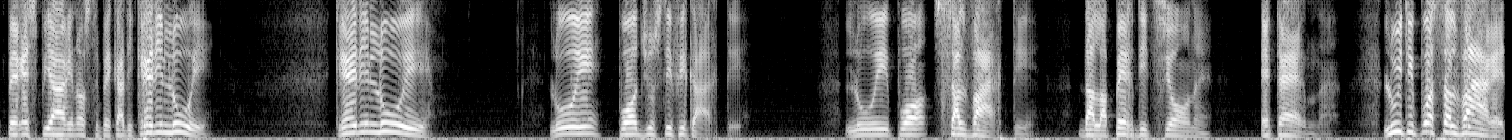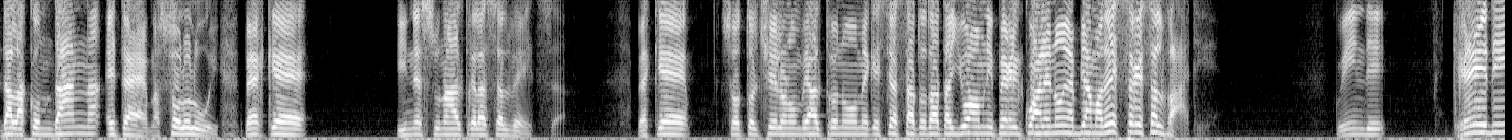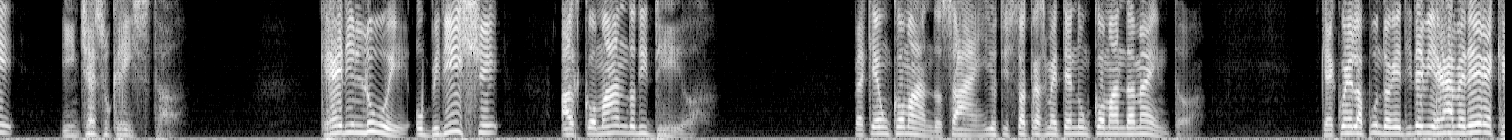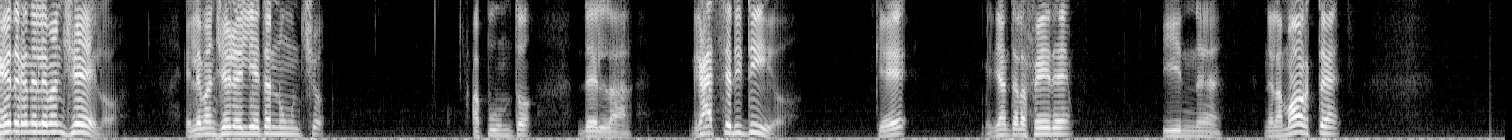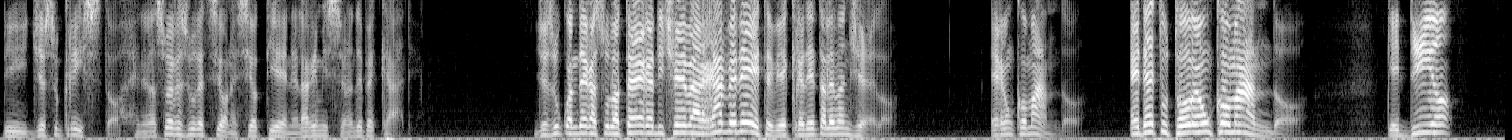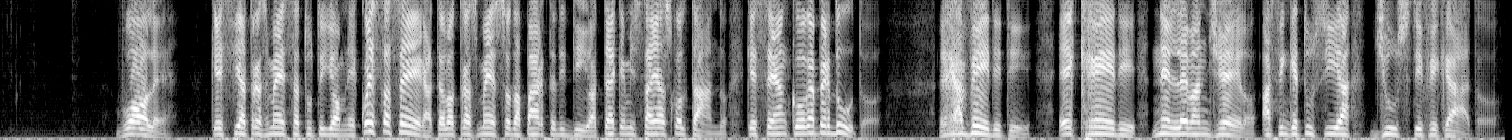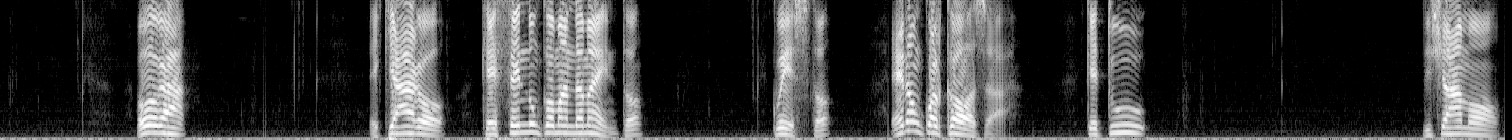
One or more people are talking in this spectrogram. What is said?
per espiare i nostri peccati. Credi in Lui, credi in Lui, Lui può giustificarti lui può salvarti dalla perdizione eterna. Lui ti può salvare dalla condanna eterna, solo lui, perché in nessun altro è la salvezza. Perché sotto il cielo non v'è altro nome che sia stato dato agli uomini per il quale noi abbiamo ad essere salvati. Quindi credi in Gesù Cristo. Credi in Lui, ubbidisci al comando di Dio perché è un comando, sai, io ti sto trasmettendo un comandamento, che è quello appunto che ti devi ravvedere e credere nell'Evangelo. E l'Evangelo è il lieto annuncio, appunto, della grazia di Dio, che mediante la fede in, nella morte di Gesù Cristo e nella sua resurrezione si ottiene la remissione dei peccati. Gesù quando era sulla terra diceva ravvedetevi e credete all'Evangelo. Era un comando. Ed è tuttora un comando che Dio vuole che sia trasmessa a tutti gli uomini. E questa sera te l'ho trasmesso da parte di Dio, a te che mi stai ascoltando, che sei ancora perduto. Ravvediti e credi nell'Evangelo affinché tu sia giustificato. Ora, è chiaro che essendo un comandamento, questo è non qualcosa che tu, diciamo,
